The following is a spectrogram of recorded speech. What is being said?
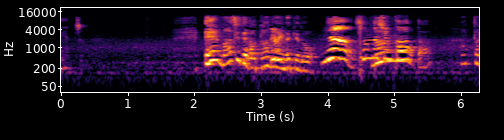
やつ。えマジでわかんないんだけど。ねえそんな瞬間あった？あったっ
